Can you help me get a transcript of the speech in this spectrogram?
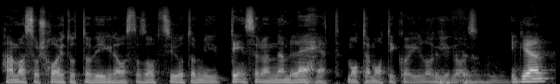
Hamasos hajtotta végre azt az akciót, ami tényszerűen nem lehet matematikailag Középen. igaz. Igen.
